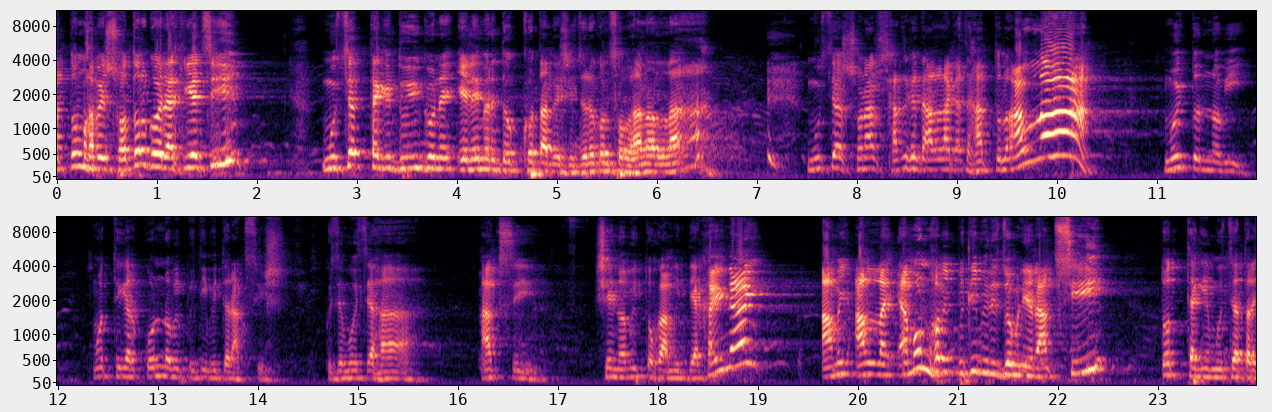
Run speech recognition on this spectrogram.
এতভাবে সতর্ক রাখিয়েছি, মুসার থেকে দুই গুণে এলেমের দক্ষতা বেশি। যেরকম সোহান আল্লাহ মুসার শোনার সাথে সাথে আল্লাহর কাছে হাত তুলো। আল্লাহ! মুই তোর নবী, মোর থেকে আর কোন নবী পৃথিবীতে রাখছিস? বুঝছে মুসে হ্যাঁ আঁকছি সে নবী তোকে আমি দেখাই নাই। আমি আল্লাহ এমনভাবে পৃথিবীর জমিনে রাখছি তোর থেকে মুসা তার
